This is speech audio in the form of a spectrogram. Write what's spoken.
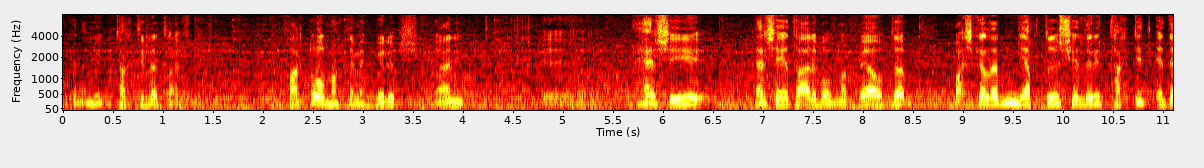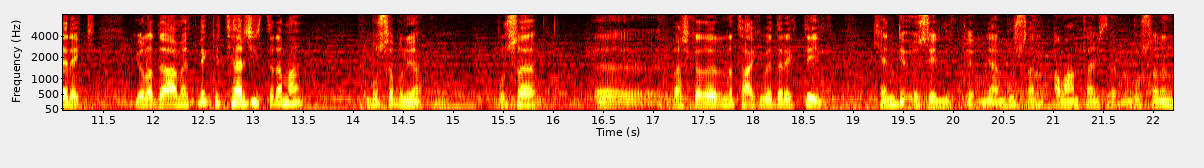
Hakikaten büyük bir takdirle takip ediyorum. Farklı olmak demek böyle bir şey. Yani e, her şeyi her şeye talip olmak veyahut da başkalarının yaptığı şeyleri taklit ederek yola devam etmek bir tercihtir ama Bursa bunu yapmıyor. Bursa e, başkalarını takip ederek değil, kendi özelliklerini yani Bursa'nın avantajlarını, Bursa'nın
